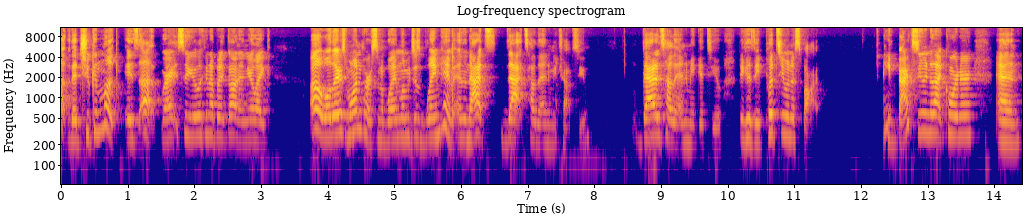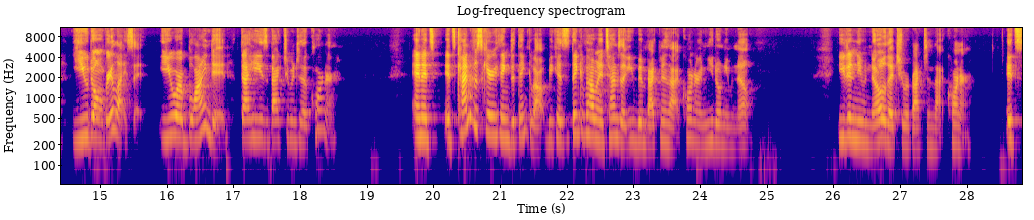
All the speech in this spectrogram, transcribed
up that you can look is up, right? So you're looking up at God and you're like, oh well there's one person to blame. Let me just blame him. And that's that's how the enemy traps you. That is how the enemy gets you because he puts you in a spot. He backs you into that corner and you don't realize it. You are blinded that he's backed you into the corner. And it's it's kind of a scary thing to think about because think of how many times that you've been backed into that corner and you don't even know. You didn't even know that you were backed in that corner. It's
